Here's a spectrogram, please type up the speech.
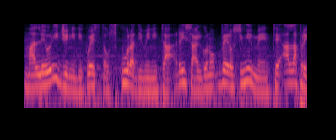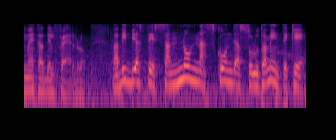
ma le origini di questa oscura divinità risalgono verosimilmente alla prima età del ferro. La Bibbia stessa non nasconde assolutamente che,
